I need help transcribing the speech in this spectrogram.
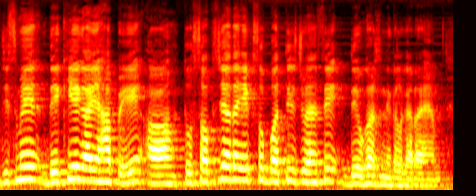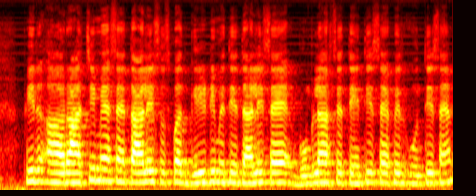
जिसमें देखिएगा यहाँ पे तो सबसे ज़्यादा 132 जो है से देवघर से निकल कर आए हैं। फिर रांची में सैंतालीस, उसके बाद गिरिडीह में तैंतालीस है, गुमला से तैंतीस है, फिर उनतीस है।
